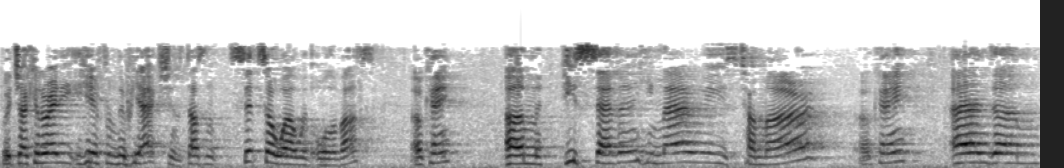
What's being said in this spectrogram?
Which I can already hear from the reactions doesn't sit so well with all of us. Okay? Um, he's seven, he marries Tamar. Okay? And, um,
